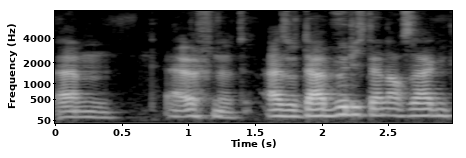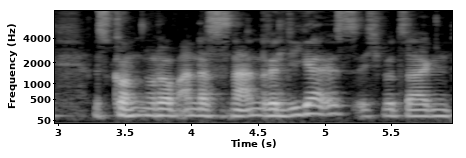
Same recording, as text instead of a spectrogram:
ähm, eröffnet. Also da würde ich dann auch sagen, es kommt nur darauf an, dass es eine andere Liga ist. Ich würde sagen,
